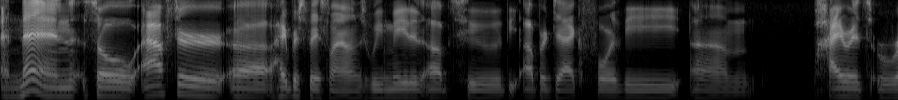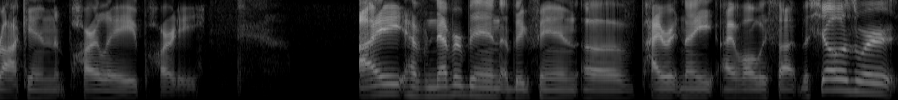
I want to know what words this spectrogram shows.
and then so after uh, hyperspace lounge, we made it up to the upper deck for the um, Pirates Rockin' Parlay Party. I have never been a big fan of Pirate Night. I've always thought the shows were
